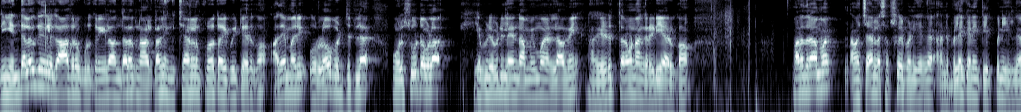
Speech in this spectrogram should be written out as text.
நீங்கள் எந்த அளவுக்கு எங்களுக்கு ஆதரவு கொடுக்குறீங்களோ அந்த அளவுக்கு நாளுக்கு நாள் எங்கள் சேனலும் க்ரோத் ஆகி போயிட்டே இருக்கும். அதே மாதிரி ஒரு லோ பட்ஜெட்டில் உங்களுக்கு சூட்டபுளாக எப்படி எப்படி லேண்ட் அமையுமோ எல்லாமே நாங்கள் எடுத்து தரோம் நாங்கள் ரெடியாக இருக்கோம். மறந்துடாமல் நம்ம சேனலை சப்ஸ்கிரைப் பண்ணிக்கோங்க. அந்த பெல்லைக்கனையும் கிளிக் பண்ணிக்கோங்க.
